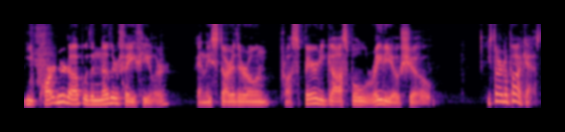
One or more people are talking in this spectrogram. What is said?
he partnered up with another faith healer and they started their own prosperity gospel radio show. He started a podcast.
